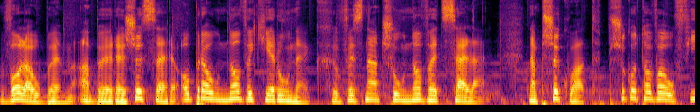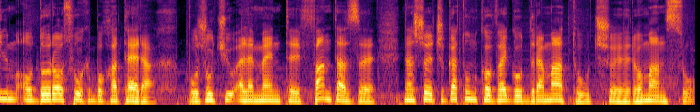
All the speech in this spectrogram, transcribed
Wolałbym, aby reżyser obrał nowy kierunek, wyznaczył nowe cele. Na przykład przygotował film o dorosłych bohaterach, porzucił elementy fantazy na rzecz gatunkowego dramatu czy romansu.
